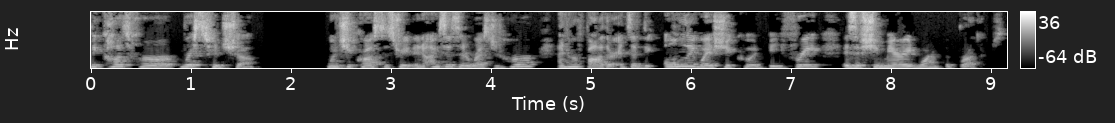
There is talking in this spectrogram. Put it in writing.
because her wrist had shown when she crossed the street and ISIS had arrested her and her father and said the only way she could be free is if she married one of the brothers.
